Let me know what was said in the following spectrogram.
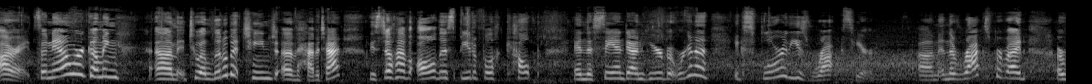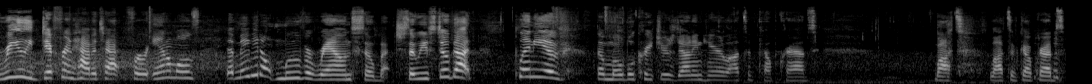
All right, so now we're coming um, to a little bit change of habitat. We still have all this beautiful kelp and the sand down here, but we're gonna explore these rocks here. Um, and the rocks provide a really different habitat for animals that maybe don't move around so much. So we've still got plenty of the mobile creatures down in here, lots of kelp crabs. Lots, lots of kelp crabs.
